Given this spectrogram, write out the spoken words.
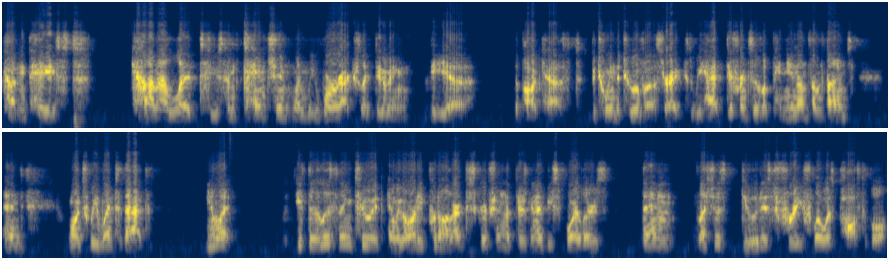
cut and paste kind of led to some tension when we were actually doing the uh, the podcast between the two of us, right? Because we had difference of opinion on sometimes, and once we went to that, you know what? If they're listening to it and we've already put on our description that there's going to be spoilers, then let's just do it as free flow as possible.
